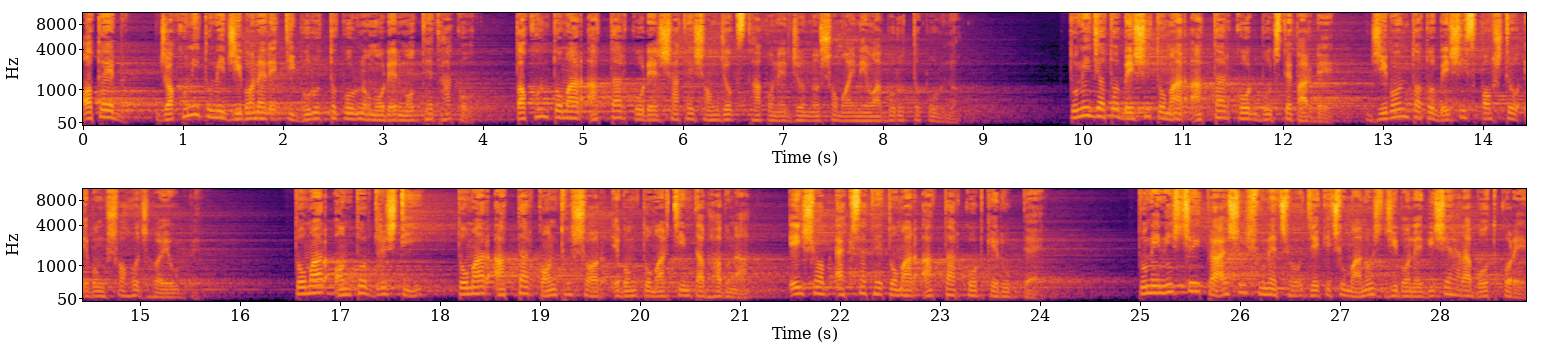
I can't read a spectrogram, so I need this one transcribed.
অতএব, যখনই তুমি জীবনের একটি গুরুত্বপূর্ণ মোডের মধ্যে থাকো, তখন তোমার আত্মার কোডের সাথে সংযোগ স্থাপনের জন্য সময় নেওয়া গুরুত্বপূর্ণ। তুমি যত বেশি তোমার আত্মার কোড বুঝতে পারবে, জীবন তত বেশি স্পষ্ট এবং সহজ হয়ে উঠবে। তোমার অন্তর্দৃষ্টি, তোমার আত্মার কণ্ঠস্বর এবং তোমার চিন্তা ভাবনা এইসব একসাথে তোমার আত্মার কোডকে রূপ দেয়। তুমি নিশ্চয়ই প্রায়শই শুনেছ যে কিছু মানুষ জীবনে দিশেহারা বোধ করে,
